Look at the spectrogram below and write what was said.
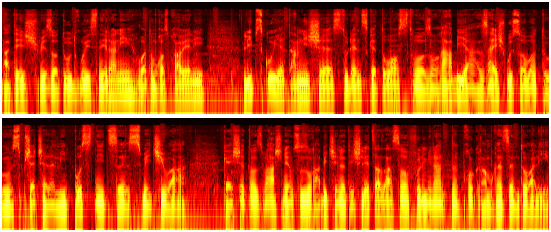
a tež wiezo tu druhý snedani o Lipsku je tamniše studentské towarstwo z Orabia zajšvu sobotu s přečelemi pustnice svědčiła. Kajše to zvláštňom sú z Orabičene tež leca zaso program prezentovali.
